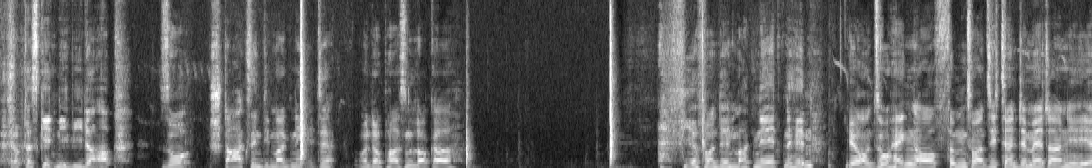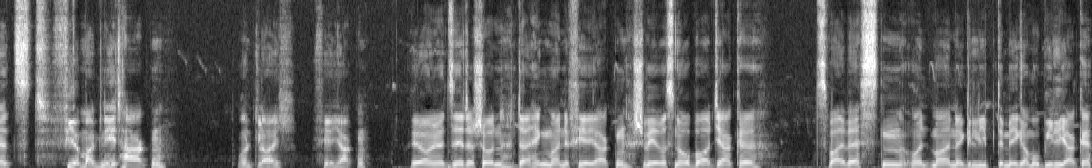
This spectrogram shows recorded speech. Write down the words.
ich glaube, das geht nie wieder ab. So stark sind die Magnete und da passen locker vier von den Magneten hin. Ja, und so hängen auf 25 cm jetzt vier Magnethaken und gleich vier Jacken. Ja, und jetzt seht ihr schon, da hängen meine vier Jacken. Schwere Snowboardjacke, zwei Westen und meine geliebte Megamobiljacke.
